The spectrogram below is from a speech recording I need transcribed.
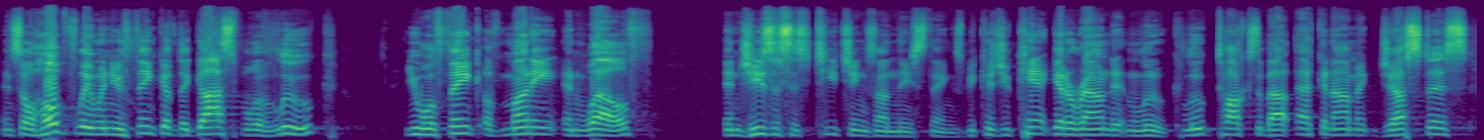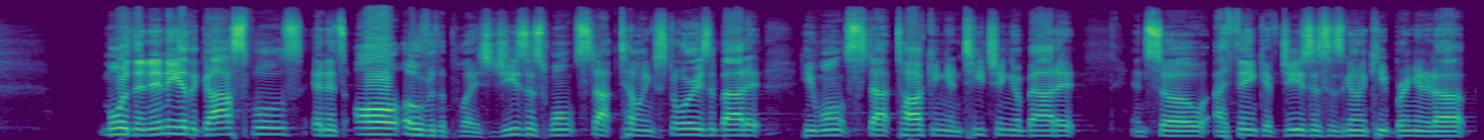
And so, hopefully, when you think of the Gospel of Luke, you will think of money and wealth and Jesus' teachings on these things because you can't get around it in Luke. Luke talks about economic justice more than any of the Gospels, and it's all over the place. Jesus won't stop telling stories about it, he won't stop talking and teaching about it. And so I think if Jesus is going to keep bringing it up,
